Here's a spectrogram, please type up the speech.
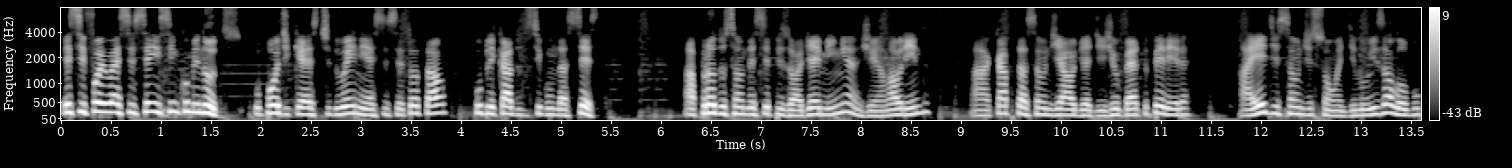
Esse foi o SC em 5 minutos, o podcast do NSC Total, publicado de segunda a sexta. A produção desse episódio é minha, Jean Laurindo, a captação de áudio é de Gilberto Pereira, A edição de som é de Luísa Lobo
